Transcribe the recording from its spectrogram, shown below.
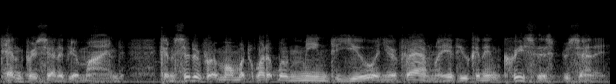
10% of your mind, consider for a moment what it will mean to you and your family if you can increase this percentage.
